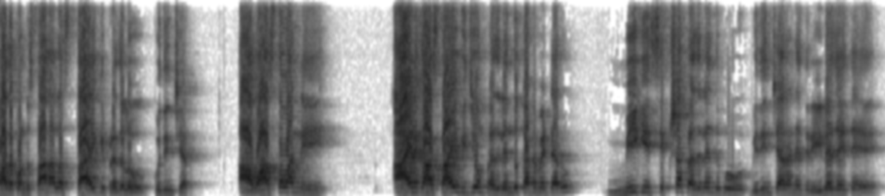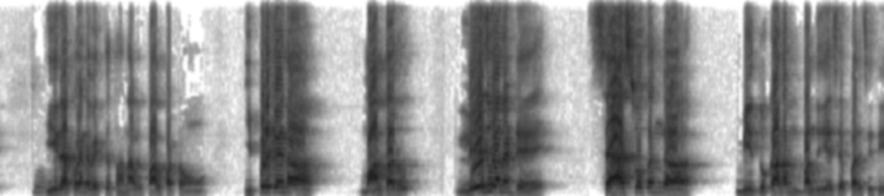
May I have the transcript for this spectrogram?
పదకొండు స్థానాల స్థాయికి ప్రజలు కుదించారు. ఆ వాస్తవాన్ని ఆయనకు ఆ స్థాయి విజయం ప్రజలు ఎందుకు కట్టబెట్టారు? మీకు ఈ శిక్ష ప్రజలు ఎందుకు విధించారు అనేది రియలైజ్ అయితే ఈ రకమైన వ్యక్తిత్వాలకు పాల్పడటం ఇప్పటికైనా మాంటారు లేదు అని అంటే శాశ్వతంగా మీ దుకాణం బంద్ చేసే పరిస్థితి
